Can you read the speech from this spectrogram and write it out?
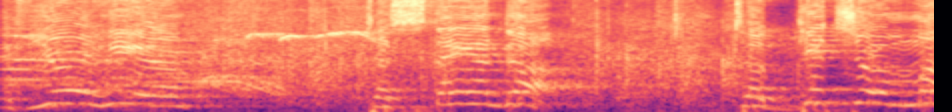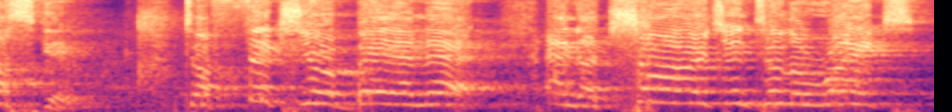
If you're here to stand up, to get your musket, to fix your bayonet, and to charge into the ranks,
